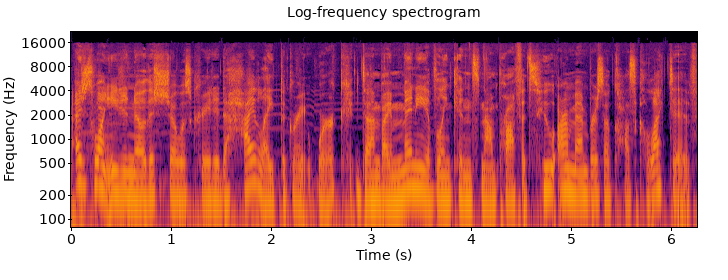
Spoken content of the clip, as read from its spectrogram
I just want you to know this show was created to highlight the great work done by many of Lincoln's nonprofits who are members of Cause Collective.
